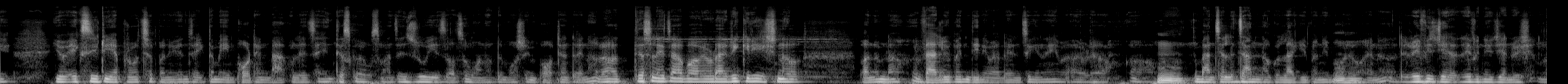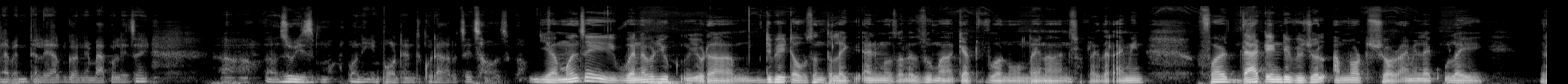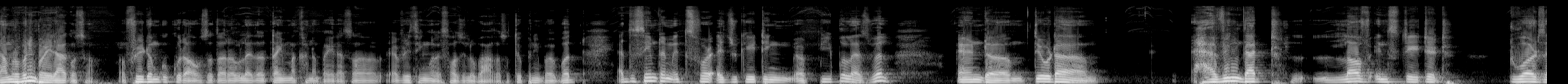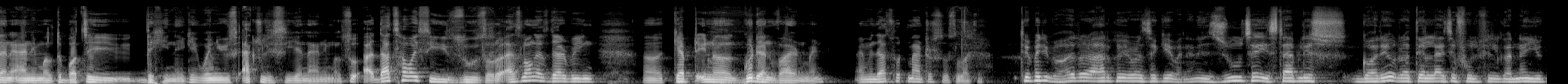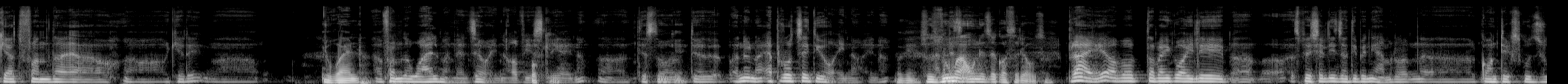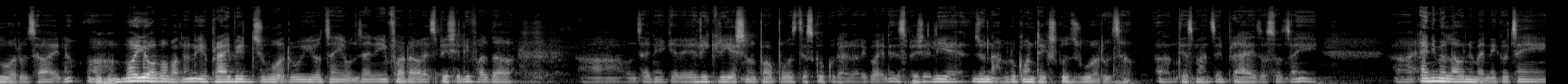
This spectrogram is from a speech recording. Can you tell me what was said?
यो एक्सिटी एप्रोच पनि चाहिँ एकदमै इम्पोर्टेन्ट भएकोले चाहिँ त्यसको उसमा चाहिँ zoo is also one of the most important होइन? र त्यसले चाहिँ अब एउटा रिक्रिएसनल भनौँ न भ्याल्यु पनि दिने भएर चाहिँ किन एउटा मान्छेलाई जान्नको लागि पनि भयो होइन। रेभि रेभेन्यू जेनेरेसनलाई पनि त्यसले हेल्प गर्ने भएकोले चाहिँ जू इज पनि इम्पोर्टेन्ट कुराहरू चाहिँ छ उसको या मैले चाहिँ वेन एभर यु एउटा डिबेट आउँछ नि त लाइक एनिमल्सहरूलाई जुमा क्याप्टिभ गर्नु हुँदैन and stuff like that I mean for that individual I'm not sure I mean like उसलाई राम्रो पनि भइरहेको छ। फ्रिडमको कुरा आउँछ तर उसलाई त टाइममा खान पाइरहेछ एभ्रिथिङ उसलाई सजिलो भएको छ त्यो पनि भयो। But at the same time it's for educating people as well and त्यो एउटा having that love instated towards an animal त्यो बच्चैदेखि नै कि when you actually see an animal so that's how I see जुजहरू as long as they are being kept in a good environment I mean that's what matters जस्तो लाग्छ त्यो पनि भयो र अर्को एउटा चाहिँ के भने जू चाहिँ इस्टाब्लिस गर्यो र त्यसलाई चाहिँ फुलफिल गर्न यु क्याच फ्रम द के अरे वाइल्ड फ्रम द वाइल्ड भनेर चाहिँ होइन अभियसली होइन। अ, त्यस्तो त्यो भनौँ न एप्रोच चाहिँ त्यो होइन होइन। जुमा आउने चाहिँ कसरी आउँछ? प्रायः अब तपाईँको अहिले स्पेसली जति पनि हाम्रो कन्टेक्सको जूहरू छ होइन। अ, म यो अब भनौँ न यो प्राइभेट जूहरू यो चाहिँ हुन्छ नि फर स्पेसली फर द हुन्छ नि के अरे रिक्रिएसनल पर्पोज त्यसको कुरा गरेको होइन। स्पेसली जुन हाम्रो कन्टेक्सको जूहरू छ त्यसमा चाहिँ प्रायः जसो चाहिँ एनिमल आउने भनेको चाहिँ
